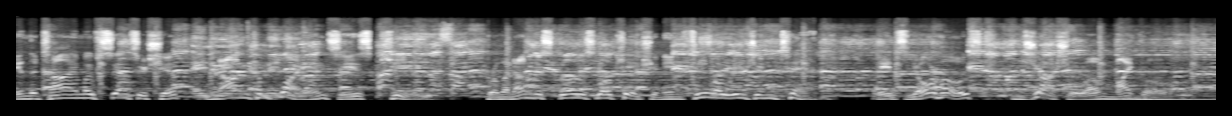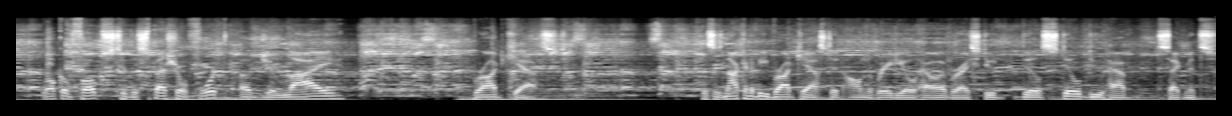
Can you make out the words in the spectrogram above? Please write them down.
In the time of censorship, non-compliance is key. From an undisclosed location in FEMA Region 10, it's your host, Joshua Michael. Welcome, folks, to the special 4th of July broadcast. This is not going to be broadcasted on the radio, however, I still, still do have segments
